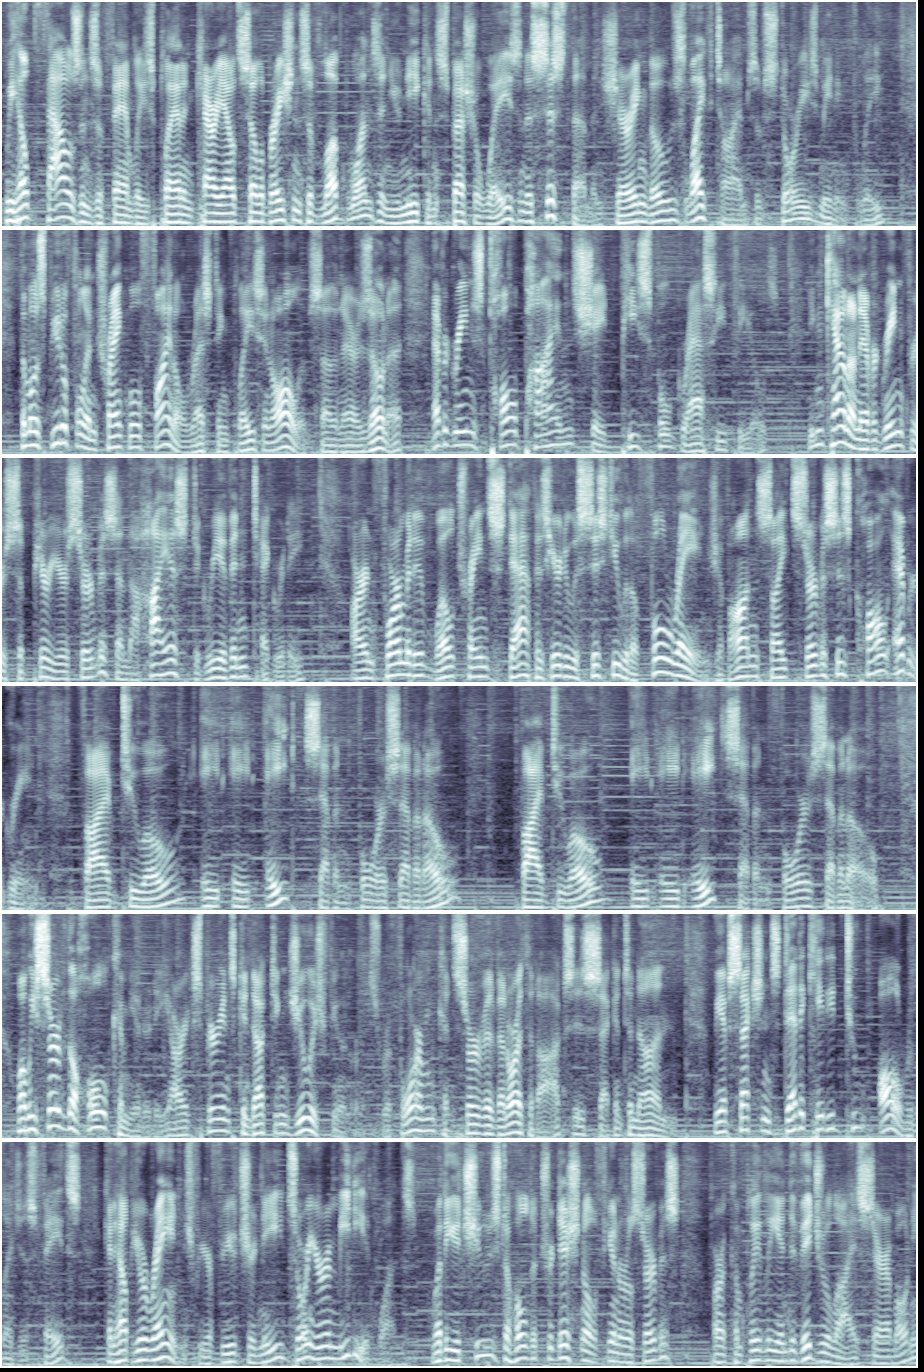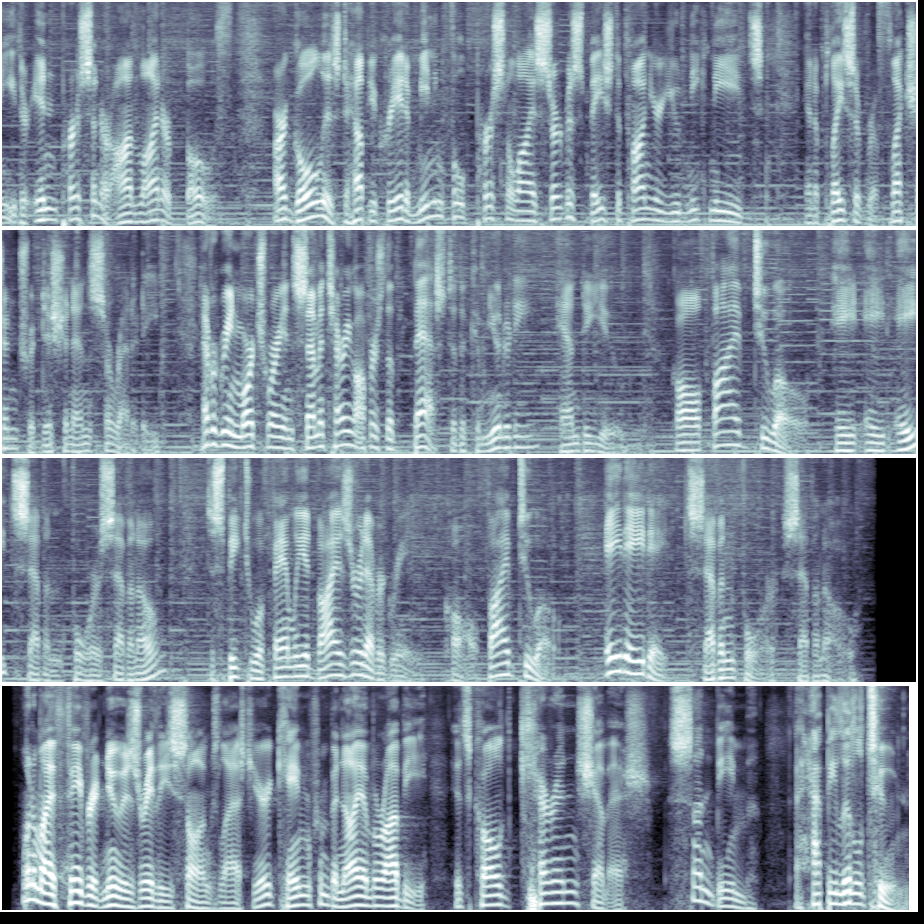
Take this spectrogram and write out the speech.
We help thousands of families plan and carry out celebrations of loved ones in unique and special ways and assist them in sharing those lifetimes of stories meaningfully. The most beautiful and tranquil final resting place in all of southern Arizona, Evergreen's tall pines shade peaceful grassy fields. You can count on Evergreen for superior service and the highest degree of integrity. Our informative, well trained staff is here to assist you with a full range of on site services. Call Evergreen 520 888 7470. 520 888 7470. While we serve the whole community, our experience conducting Jewish funerals, Reform, Conservative, and Orthodox, is second to none. We have sections dedicated to all religious faiths, can help you arrange for your future needs or your immediate ones. Whether you choose to hold a traditional funeral service or a completely individualized ceremony, either in person or online or both. Our goal is to help you create a meaningful, personalized service based upon your unique needs in a place of reflection, tradition, and serenity. Evergreen Mortuary and Cemetery offers the best to the community and to you. Call 520 888 7470 to speak to a family advisor at Evergreen. Call 520 888 7470. One of my favorite new Israeli songs last year came from Benaya Barabi. It's called Keren Shemesh, Sunbeam, a happy little tune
